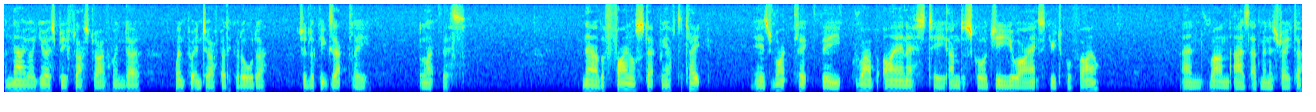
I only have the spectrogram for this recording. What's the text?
and now your USB flash drive window when put into alphabetical order should look exactly like this. Now the final step we have to take is right click the grub inst underscore GUI executable file and run as administrator.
